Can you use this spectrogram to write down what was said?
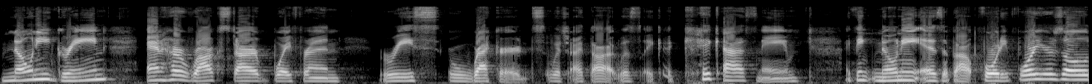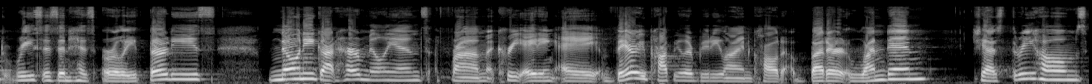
Noni Creme and her rock star boyfriend, Reese Records, which I thought was like a kick ass name. I think Noni is about 44 years old, Reese is in his early 30s. Noni got her millions from creating a very popular beauty line called Butter London. She has three homes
